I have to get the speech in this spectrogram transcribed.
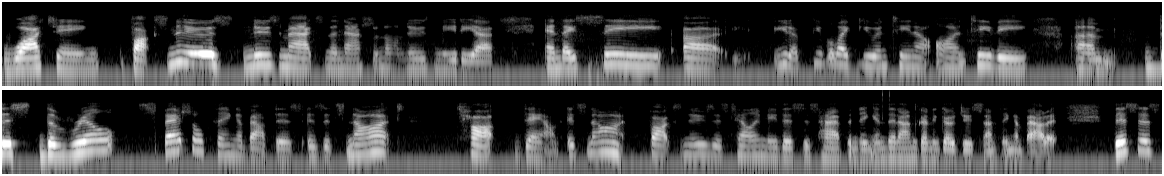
watching Fox News, Newsmax, and the national news media, and they see, uh, you know, people like you and Tina on TV um, this the real special thing about this is it's not top down. It's not Fox News is telling me this is happening and then I'm going to go do something about it. This is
